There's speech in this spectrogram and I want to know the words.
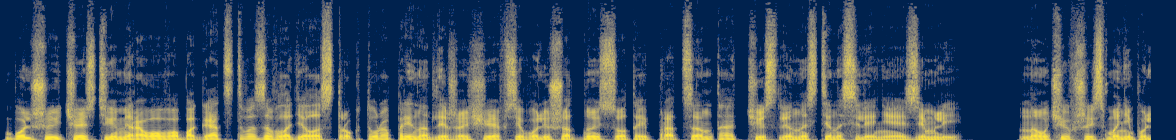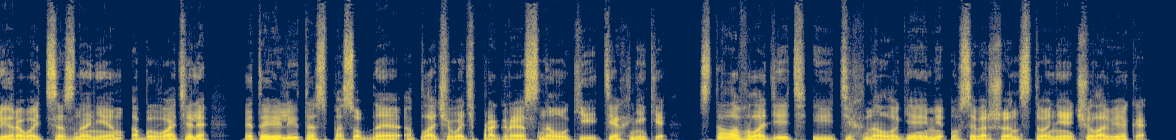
большей частью мирового богатства завладела структура, принадлежащая всего лишь одной сотой процента от численности населения Земли. Научившись манипулировать сознанием обывателя, эта элита, способная оплачивать прогресс науки и техники, стала владеть и технологиями усовершенствования человека,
